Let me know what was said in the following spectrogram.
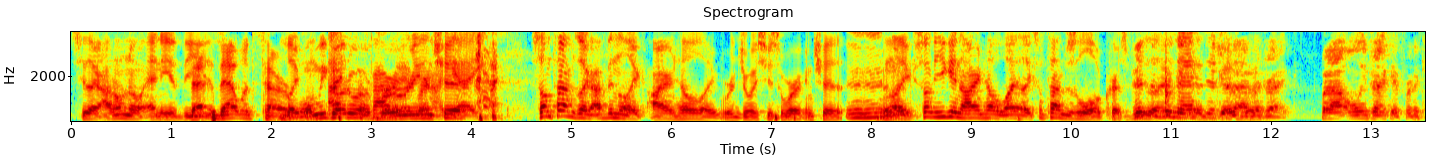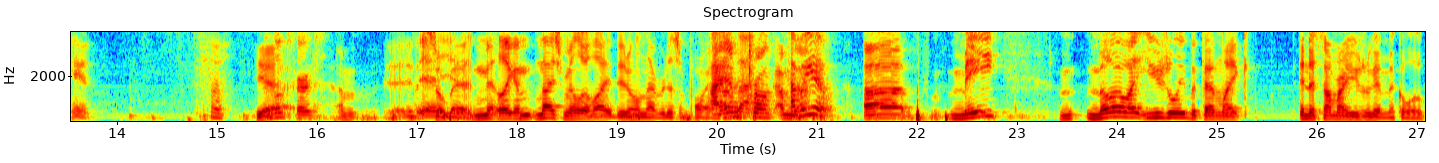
See, like I don't know any of these. That that one's terrible. like when we go I'd to a prefer it brewery over and an shit. IPA. Sometimes like I've been to like Iron Hill, like where Joyce used to work and shit, Mm-hmm. and like some you get an Iron Hill light, like sometimes it's a little crispy. this is like, the it's nastiest good, shit I ever but- drank, but I only drank it for the can. Huh. Yeah, It looks gross. I'm, it's Yeah, so bad. mi- Like a nice Miller Lite, dude, will never disappoint. I Love am that. drunk. I'm How not- about you? Uh, me, M- Miller Lite usually, but then like in the summer I usually get Michelob.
